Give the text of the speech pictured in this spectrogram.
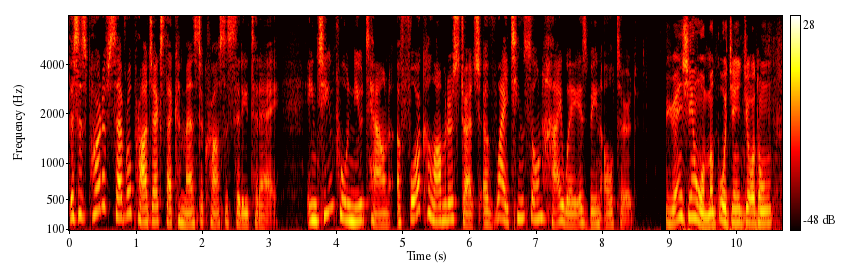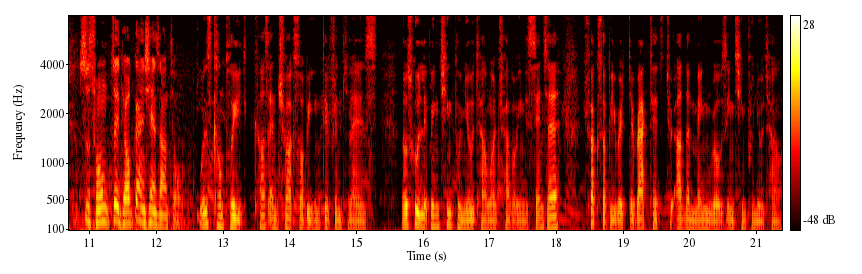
This is part of several projects that commenced across the city today. In Qingpu New Town, a 4 kilometer stretch of Wai Waiqingsong Highway is being altered. Once complete, cars and trucks will be in different lanes. Those who live in Qingpu New Town will travel in the center. Trucks will be redirected to other main roads in Qingpu New Town,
